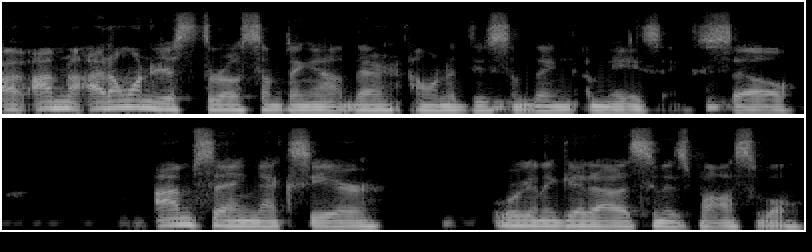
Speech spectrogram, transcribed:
I, I'm not, I don't want to just throw something out there. I want to do something amazing. So I'm saying next year, we're going to get out as soon as possible.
